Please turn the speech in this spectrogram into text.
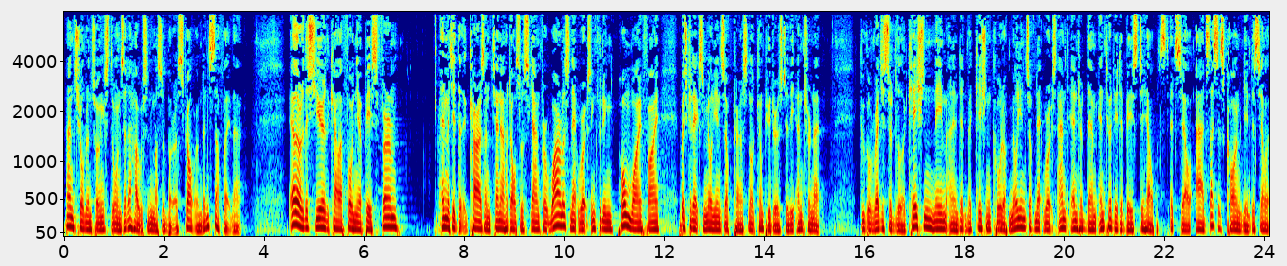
and children throwing stones at a house in Musselburgh, Scotland, and stuff like that. Earlier this year, the California-based firm admitted that the car's antenna had also scanned for wireless networks, including home Wi-Fi, which connects millions of personal computers to the internet. Google registered the location, name and identification code of millions of networks and entered them into a database to help it sell ads. That's its con game to sell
